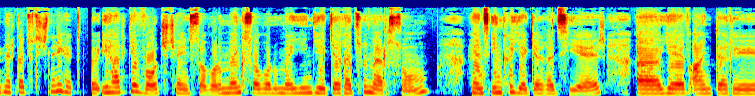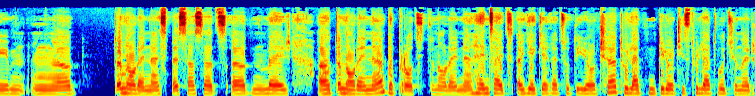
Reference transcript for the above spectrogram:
ներկայացուցիչների հետ։ Իհարկե ոչ, չէին սովորում։ Մենք սովորում էինք եկեղեցու ներսում, հենց ինքը եկեղեցի էր, եւ այնտեղի տնորեն այսպես ասած մեր տնորենը դպրոցի տնորենը հենց այդ եկեղեցու տիրոջը թույլատ տիրոջից թույլատվություն էր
